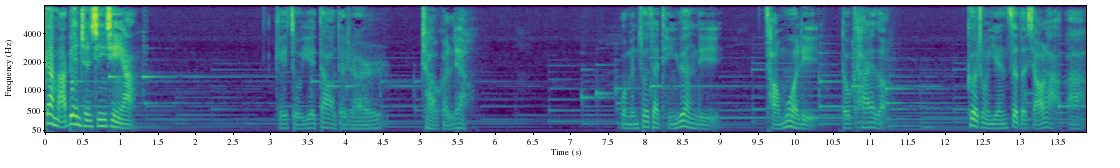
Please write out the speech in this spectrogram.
干嘛变成星星呀？给走夜道的人儿照个亮。我们坐在庭院里，草茉莉都开了，各种颜色的小喇叭，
